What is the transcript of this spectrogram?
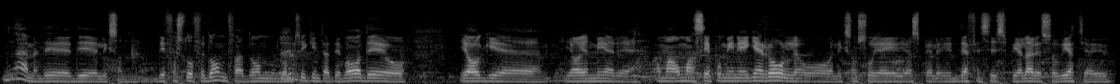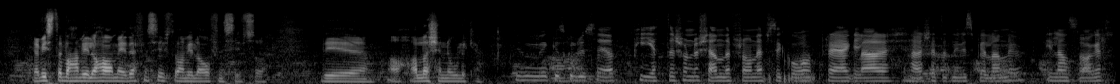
Nej men det, det, liksom, det får stå för dem för att de, de tycker inte att det var det och jag, eh, jag är mer, eh, om man, om man ser på min egen roll och liksom så jag, jag spelar, är defensiv spelare så vet jag ju, jag visste vad han ville ha mig defensivt och vad han ville ha offensivt så det, ja, alla känner olika. Hur mycket skulle du säga att Peter som du känner från FCK präglar det här sättet ni vill spela nu i landslaget?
